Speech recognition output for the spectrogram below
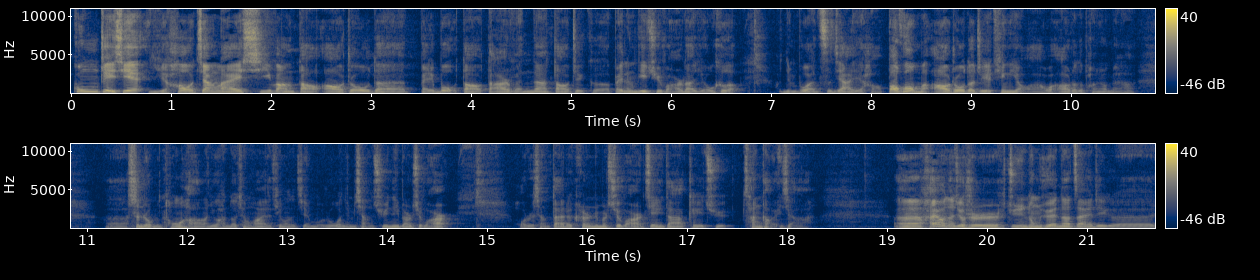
供这些以后将来希望到澳洲的北部，到达尔文呢，到这个北领地去玩的游客，你们不管自驾也好，包括我们澳洲的这些听友啊，或澳洲的朋友们啊，呃，甚至我们同行有很多同行也听我的节目。如果你们想去那边去玩，或者想带着客人那边去玩，建议大家可以去参考一下啊。呃，还有呢，就是俊俊同学呢，在这个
